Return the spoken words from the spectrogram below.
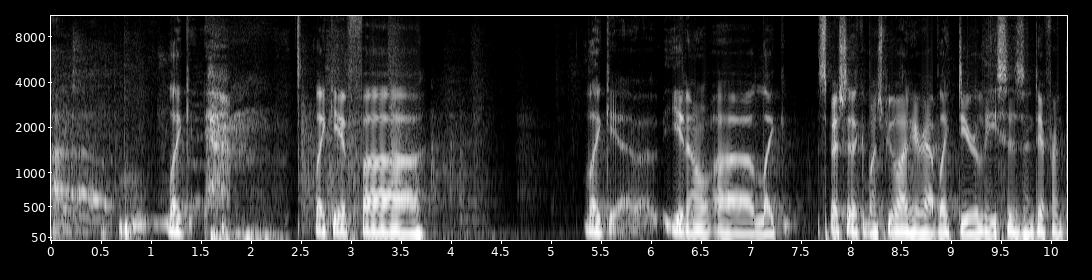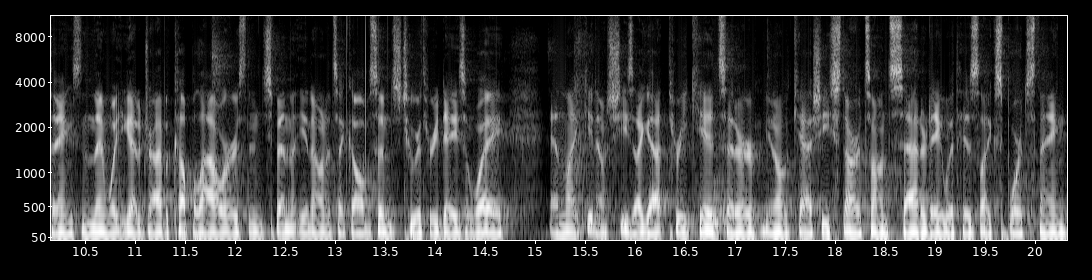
uh, like like if uh like uh, you know uh like especially like a bunch of people out here have like deer leases and different things and then what you got to drive a couple hours and spend you know and it's like all of a sudden it's two or three days away and like you know she's i got three kids that are you know cashy starts on saturday with his like sports thing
